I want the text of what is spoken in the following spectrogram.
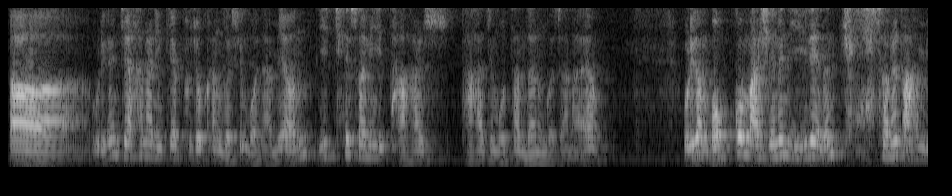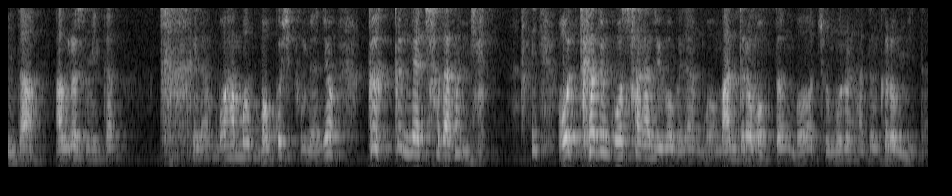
아, 우리가 이제 하나님께 부족한 것이 뭐냐면 이 최선이 다할 수, 다하지 못한다는 거잖아요. 우리가 먹고 마시는 일에는 최선을 다합니다. 안 그렇습니까? 크, 그냥 뭐 한번 먹고 싶으면요 끝끝내 찾아갑니다. 어떻게든 그 사가지고 그냥 뭐 만들어 먹던 뭐 주문을 하든 그럽니다.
